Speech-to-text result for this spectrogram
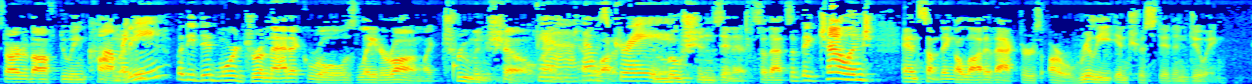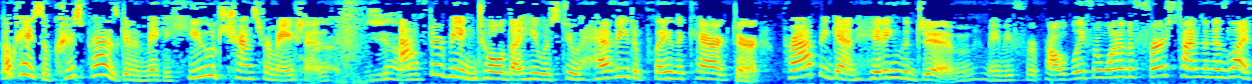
started off doing comedy, Comedy. but he did more dramatic roles later on, like Truman Show. Yeah, that a was great. Emotions in it. So that's a big challenge and something a lot of actors are really interested in doing. Okay, so Chris Pratt is going to make a huge transformation. Yeah. After being told that he was too heavy to play the character, Pratt began hitting the gym, maybe for probably for one of the first times in his life.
